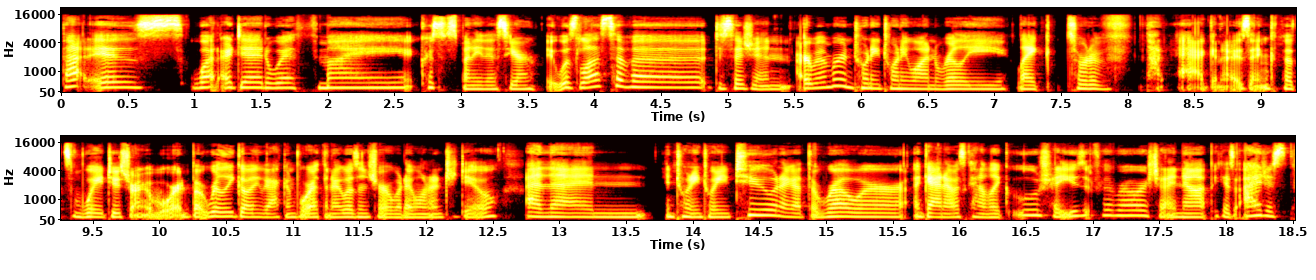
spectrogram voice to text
that is what I did with my Christmas money this year. It was less of a decision. I remember in 2021 really like sort of not agonizing. That's way too strong of a word, but really going back and forth and I wasn't sure what I wanted to do. And then in 2022 when I got the rower, again I was kind of like, "Ooh, should I use it for the rower? Should I not?" Because I just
